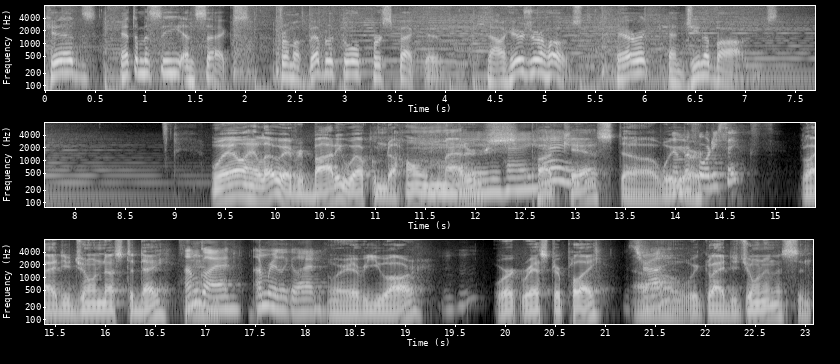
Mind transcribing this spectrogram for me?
kids, intimacy, and sex from a biblical perspective. Now, here's your host, Eric and Gina Boggs. Well, hello, everybody. Welcome to Home Matters hey, hey. podcast. Uh, we Number are 46. glad you joined us today, I'm glad. I'm really glad. wherever you are. Work, rest, or play. Mm-hmm. That's right. Uh, we're glad you're joining us, and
